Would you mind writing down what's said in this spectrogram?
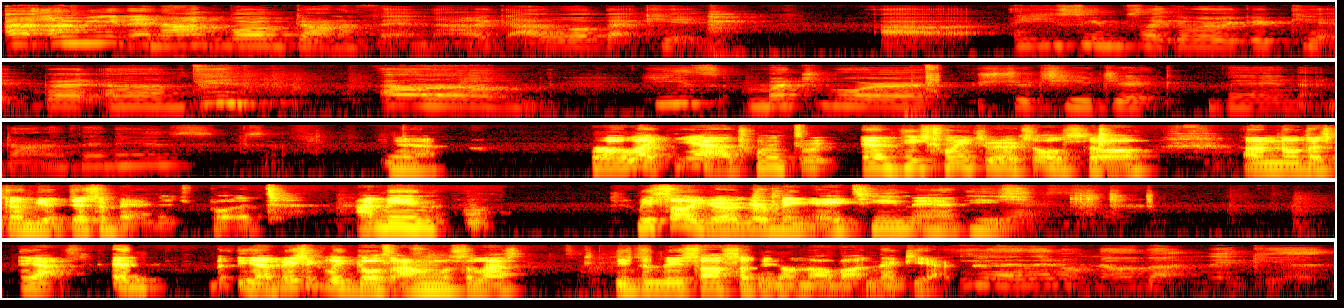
I, I mean, and I love Jonathan. Like, I love that kid. Uh, he seems like a very good kid, but um, um, he's much more strategic than Donovan is. So Yeah. So like yeah, twenty three, and he's twenty three years old. So I don't know that's gonna be a disadvantage, but I mean, we saw Yerger being eighteen, and he's Yes. yeah, and yeah, basically Ghost Island was the last season they saw, so they don't know about Nick yet. Yeah, they don't know about Nick yet.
